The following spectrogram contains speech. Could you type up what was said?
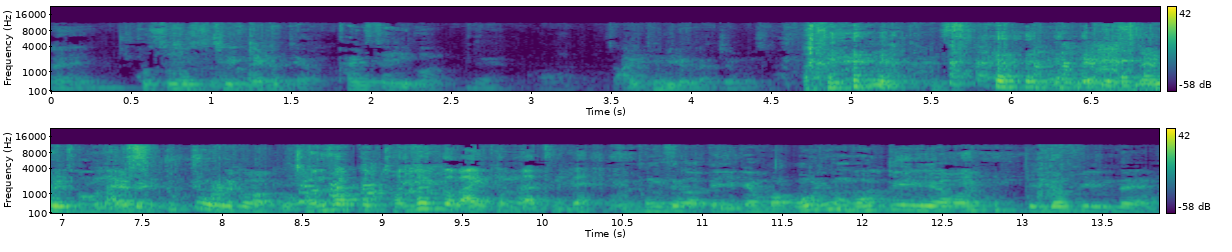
네. 코스모스 책이 깨끗해요. 칼세이건. 네. 아이템 이름 같죠 무슨. 굉장히 좋은 레벨 아이템. 쭉쭉 올릴 것 같고. 전설급 전설급 아이템 같은데. 우리 동생한테 얘기하면 막, 어, 형, 뭔 길이야? 막, 이런 길인데,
